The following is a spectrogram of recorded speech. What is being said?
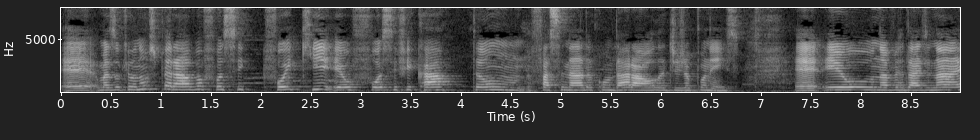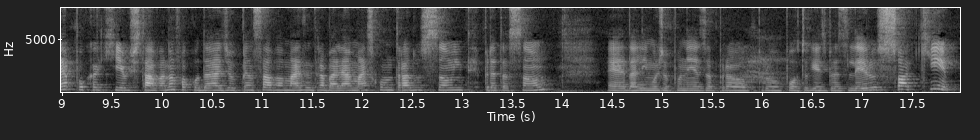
É, mas o que eu não esperava fosse, foi que eu fosse ficar tão fascinada com dar aula de japonês. É, eu, na verdade, na época que eu estava na faculdade, eu pensava mais em trabalhar mais com tradução e interpretação é, da língua japonesa para o português brasileiro. Só que,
